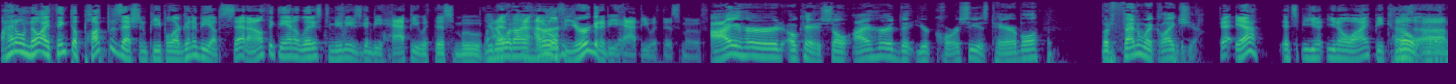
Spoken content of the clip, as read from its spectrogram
I don't know. I think the puck possession people are going to be upset. I don't think the analytics community is going to be happy with this move. You know what I, I, I don't know if you're going to be happy with this move. I heard. Okay, so I heard that your Corsi is terrible, but Fenwick likes you. Yeah, it's you, you know why? Because no, um,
